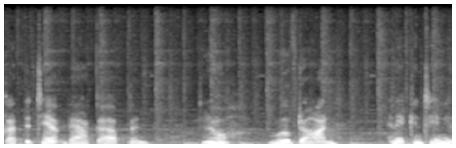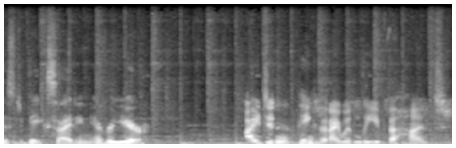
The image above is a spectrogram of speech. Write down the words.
got the tent back up, and, you know, moved on. And it continues to be exciting every year. I didn't think that I would leave the hunt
